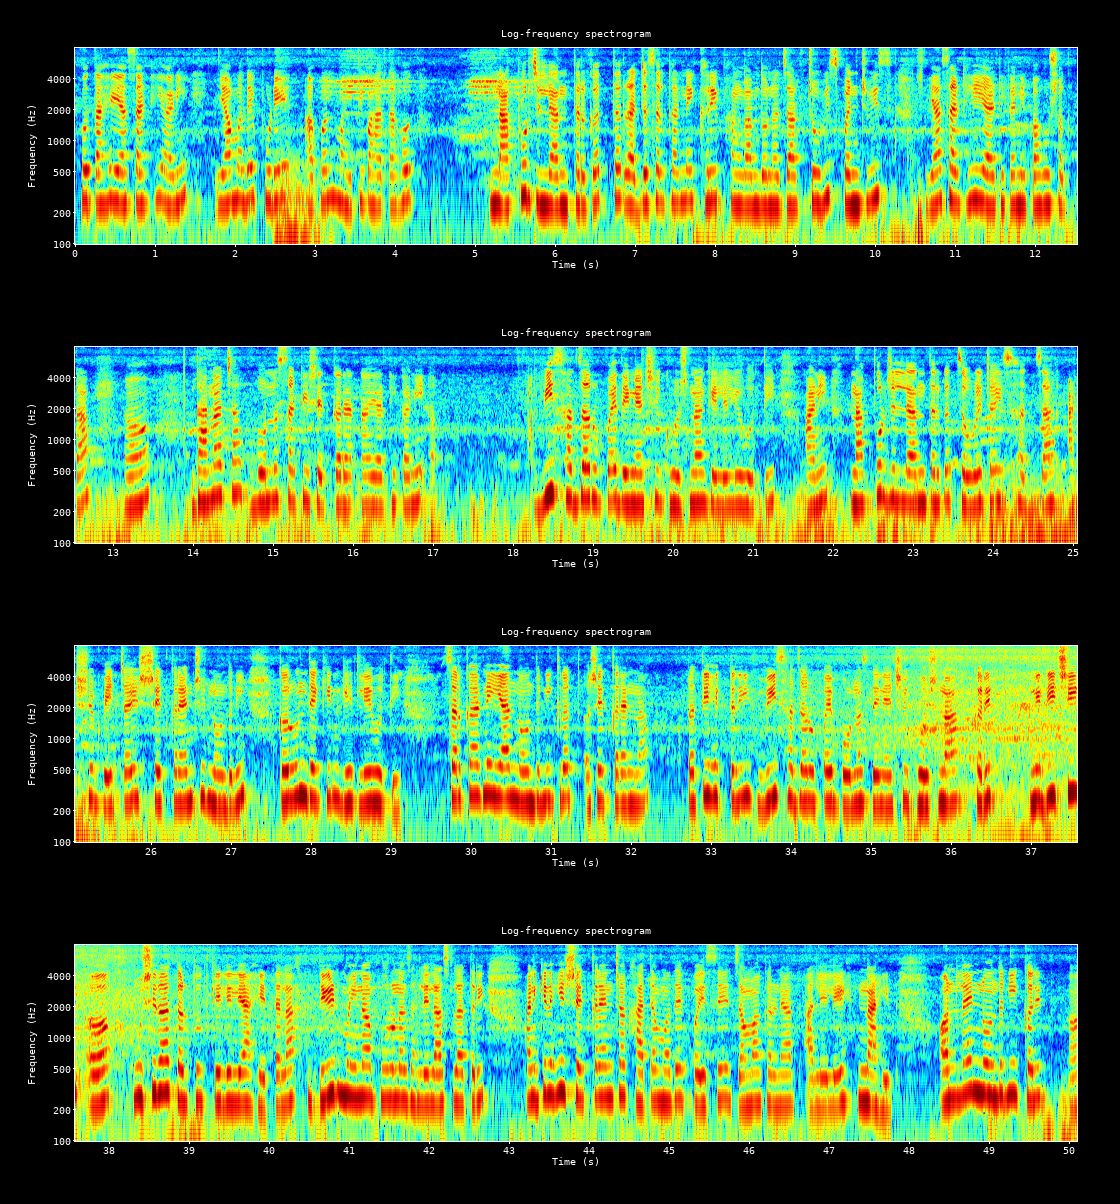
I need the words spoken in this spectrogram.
होत आहे यासाठी आणि यामध्ये पुढे आपण माहिती पाहत आहोत. नागपूर जिल्ह्यांतर्गत तर राज्य सरकारने खरीप हंगाम दोन हजार चोवीस पंचवीस यासाठी या ठिकाणी पाहू शकता धानाच्या बोनससाठी शेतकऱ्यांना या ठिकाणी वीस हजार रुपये देण्याची घोषणा केलेली होती आणि नागपूर जिल्ह्याअंतर्गत चव्वेचाळीस हजार आठशे बेचाळीस शेतकऱ्यांची नोंदणी करून देखील घेतली होती. सरकारने या नोंदणीकृत शेतकऱ्यांना प्रति हेक्टरी वीस हजार रुपये बोनस देण्याची घोषणा करीत निधीची उशिरा तरतूद केलेली आहे. त्याला दीड महिना पूर्ण झालेला असला तरी आणखीनही शेतकऱ्यांच्या खात्यामध्ये पैसे जमा करण्यात आलेले नाहीत. ऑनलाईन नोंदणी करीत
